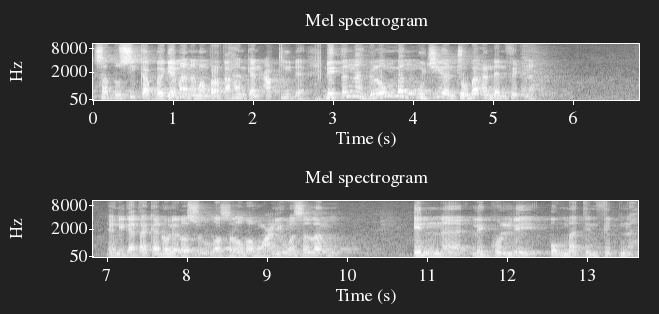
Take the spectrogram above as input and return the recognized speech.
satu sikap bagaimana mempertahankan akidah di tengah gelombang ujian, cobaan dan fitnah. Yang dikatakan oleh Rasulullah sallallahu alaihi wasallam, "Inna likulli ummatin fitnah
